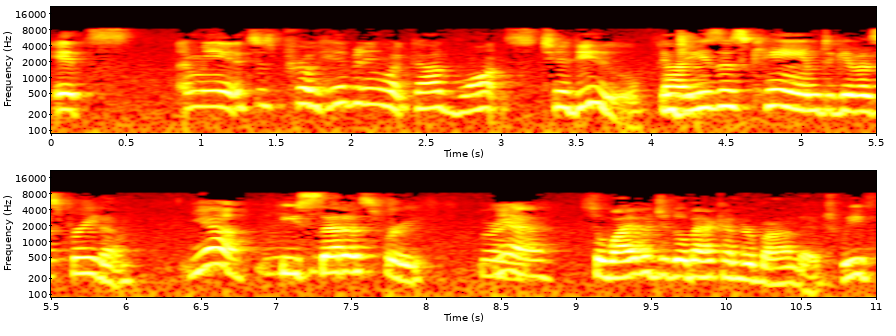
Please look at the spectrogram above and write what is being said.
It's, I mean, it's just prohibiting what God wants to do. And Jesus came to give us freedom. Yeah. He set us free. Right. Yeah. So why would you go back under bondage? We've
